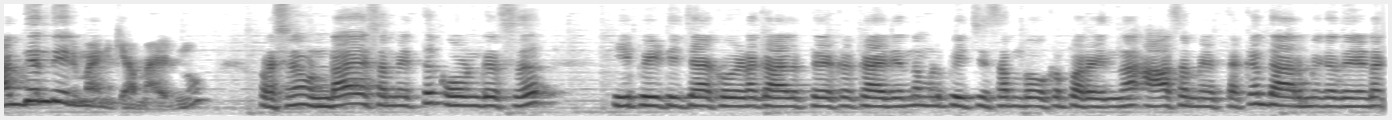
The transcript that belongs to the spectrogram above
ആദ്യം തീരുമാനിക്കാമായിരുന്നു. പ്രശ്നം ഉണ്ടായ സമയത്ത് കോൺഗ്രസ് ഈ പി ടി ചാക്കോയുടെ കാലത്തെയൊക്കെ കാര്യം നമ്മൾ പി ചി സംഭവമൊക്കെ പറയുന്ന ആ സമയത്തൊക്കെ ധാർമ്മികതയുടെ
